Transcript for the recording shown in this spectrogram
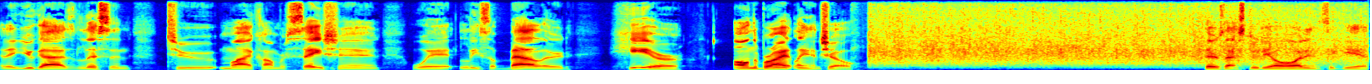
and then you guys listen to my conversation with Lisa Ballard here on the Bryantland Show. There's that studio audience again.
